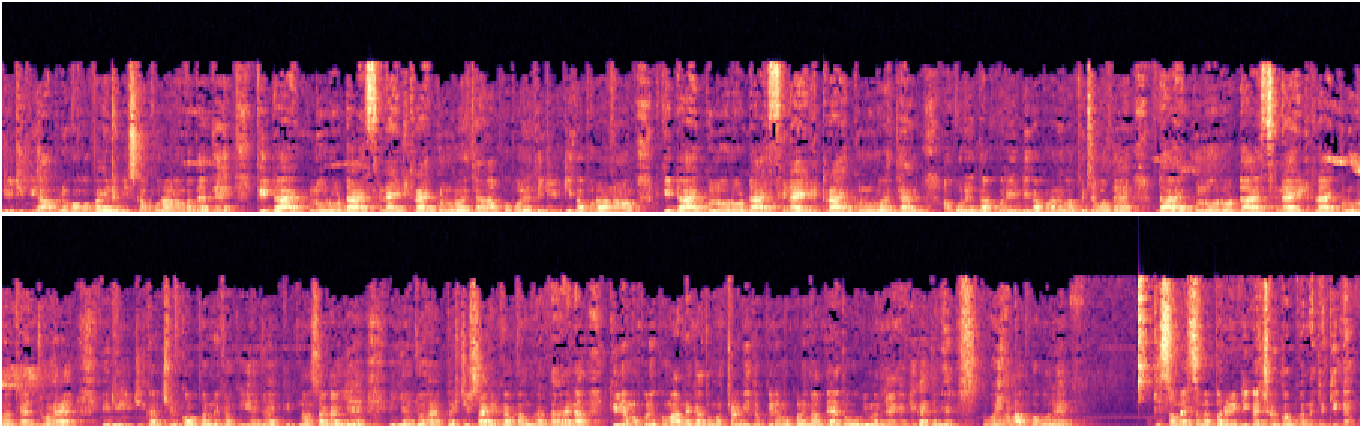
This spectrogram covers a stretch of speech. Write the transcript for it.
डीडीटी आप लोगों को पहले भी इसका पूरा नाम बताए थे कि डायक्लोरो डायफिनाइल ट्राइक्लोरोएथेन। आपको बोले थे डीडीटी का पूरा नाम कि डायक्लोरो डायफिनाइल ट्राइक्लोरोएथेन। हम बोले तो आपको डीडीटी का पूरा फिर से बोलते हैं डायक्लोरो डायफिनाइल ट्राइक्लोरोएथेन जो है डीडीटी का छिड़काव करने क्योंकि ये जो है कीटनाशक है, ये ये जो है पेस्टिसाइड का काम करता है ना? कीड़े मकोड़े को मारने का तो मच्छर भी तो कीड़े मकोड़े मारते हैं तो वो भी मर जाएँगे, ठीक है? चलिए तो वही हम आपको बोले कि समय समय पर रेडी का छिड़काव करना चाहिए, ठीक है?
